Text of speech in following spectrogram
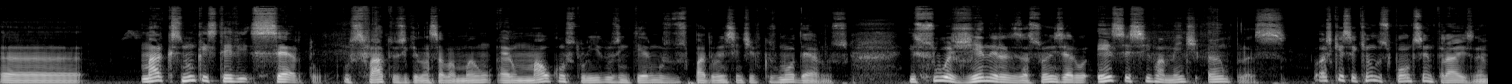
ó, uh, Marx nunca esteve certo. Os fatos de que lançava mão eram mal construídos em termos dos padrões científicos modernos, e suas generalizações eram excessivamente amplas. Eu acho que esse aqui é um dos pontos centrais. Né?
